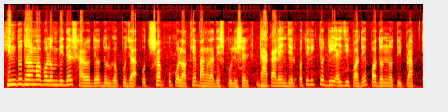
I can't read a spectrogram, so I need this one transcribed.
হিন্দু ধর্মাবলম্বীদের শারদীয় দুর্গাপূজা উৎসব উপলক্ষে বাংলাদেশ পুলিশের ঢাকা রেঞ্জের অতিরিক্ত ডিআইজি পদে পদোন্নতিপ্রাপ্ত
